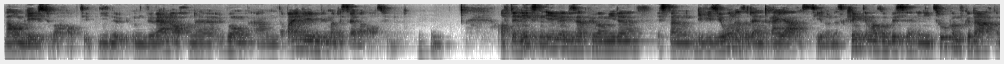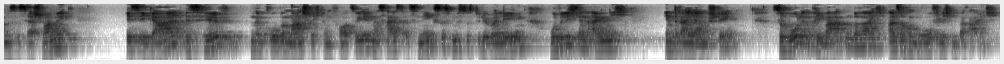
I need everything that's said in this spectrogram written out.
warum lebst du überhaupt? Die, die, und wir werden auch eine Übung ähm, dabei geben, wie man das selber rausfindet. Mhm. Auf der nächsten Ebene dieser Pyramide ist dann die Vision, also dein Dreijahresziel. Und das klingt immer so ein bisschen in die Zukunft gedacht und es ist sehr schwammig ist egal, es hilft, eine grobe Marschrichtung vorzugehen. Das heißt, als nächstes müsstest du dir überlegen, wo will ich denn eigentlich in drei Jahren stehen? Sowohl im privaten Bereich als auch im beruflichen Bereich.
